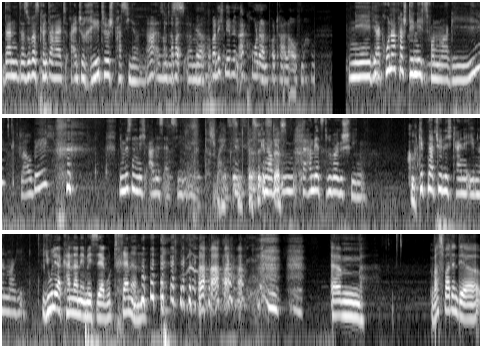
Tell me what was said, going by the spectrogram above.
dann da, sowas könnte halt rein theoretisch passieren. Ja? Also das, aber, ähm, ja, aber nicht neben den Akronen ein Portal aufmachen. Nee, die Akrona verstehen nichts von Magie, glaube ich. Die müssen nicht alles erzählen. Das Schweiz sieht besser genau, ist das. Wir, da haben wir jetzt drüber geschwiegen. Gut. Gibt natürlich keine Ebenenmagie. Julia kann da nämlich sehr gut trennen. ähm, was war denn der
